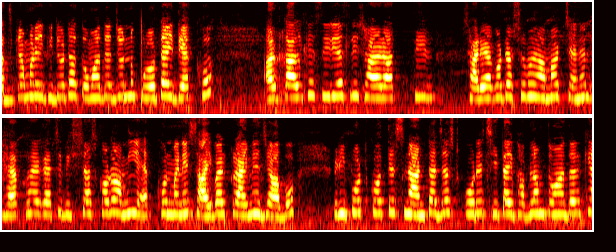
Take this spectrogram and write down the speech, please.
আজকে আমার এই ভিডিওটা তোমাদের জন্য পুরোটাই দেখো। আর কালকে সিরিয়াসলি সারা রাত্রির সাড়ে এগারোটার সময় আমার চ্যানেল হ্যাক হয়ে গেছে, বিশ্বাস করো, আমি এখন মানে সাইবার ক্রাইমে যাব। রিপোর্ট করতে স্নানটা জাস্ট করেছি, তাই ভাবলাম তোমাদেরকে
